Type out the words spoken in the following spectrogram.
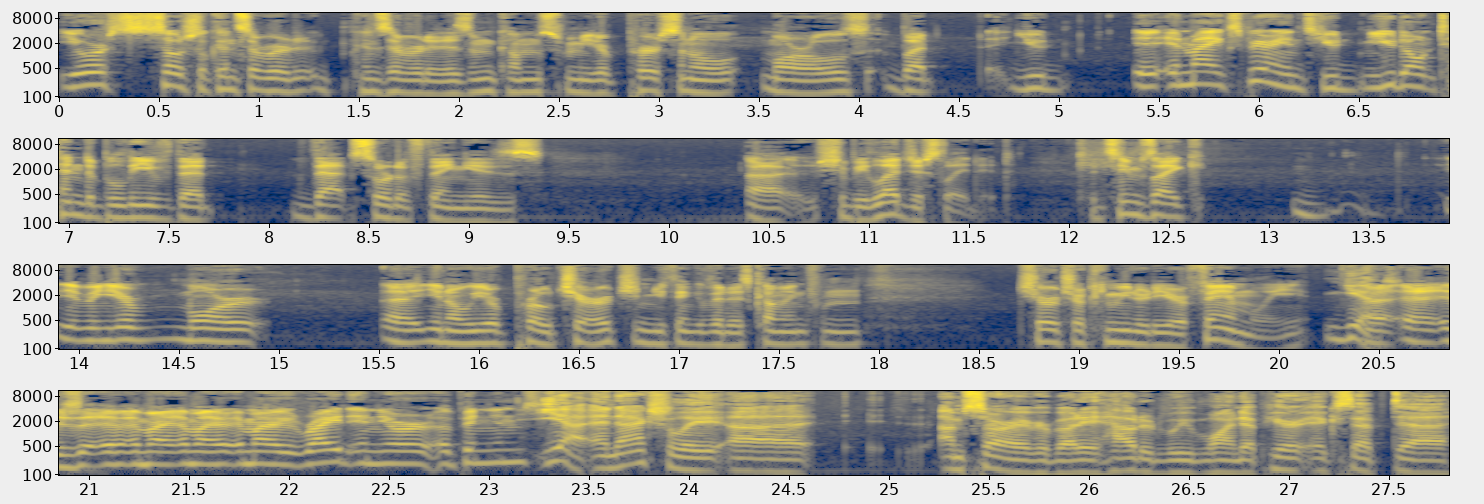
your social conservative, conservatism comes from your personal morals, but you, in my experience, you you don't tend to believe that that sort of thing is uh, should be legislated. It seems like, I mean, you're more, uh, you know, you're pro church, and you think of it as coming from church or community or family. Yes. Uh, uh, is am I am I am I right in your opinions? Yeah, and actually, uh, I'm sorry, everybody. How did we wind up here? Except, uh,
